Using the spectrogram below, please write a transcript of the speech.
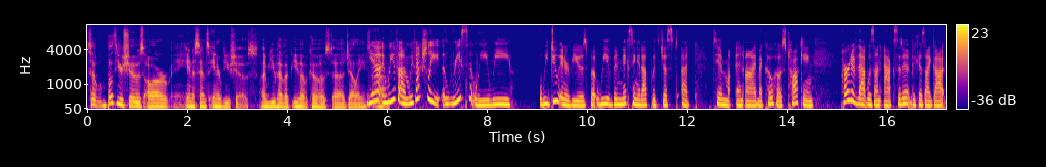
So both of your shows are, in a sense, interview shows. Um, you have a you have a co-host, uh, Jelly. Yeah, um, and we've um, we've actually recently we we do interviews, but we've been mixing it up with just uh, Tim and I, my co-host, talking. Part of that was on accident because I got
